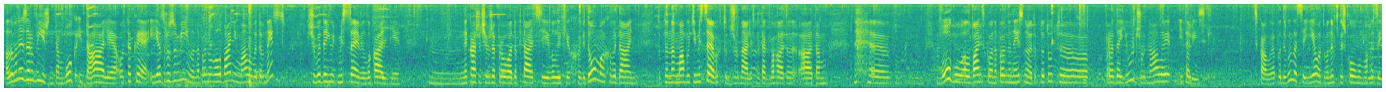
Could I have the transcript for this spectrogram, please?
але вони зарубіжні, там Vogue Італія, отаке. І я зрозуміла, напевно, в Албанії мало видавництв, що видають місцеві локальні, не кажучи вже про адаптації великих відомих видань. Тобто, мабуть, і місцевих тут журналів не так багато, а там е, Вогу албанського, напевно, не існує. Тобто тут е, продають журнали італійські. Цікаво, я подивилася, є, от вони в книжковому магазині.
